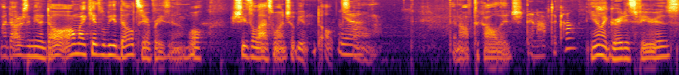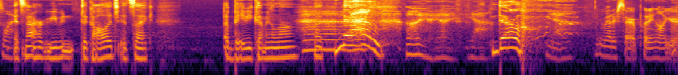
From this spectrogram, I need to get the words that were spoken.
My daughter's going to be an adult. All my kids will be adults here pretty soon. Well, she's the last one. She'll be an adult. Yeah. So. Then off to college. Then off to college. You know, my greatest fear is What? it's not her even to college. It's like a baby coming along. Like, no, Oh yeah, yeah, yeah. no. Yeah. You better start putting all your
